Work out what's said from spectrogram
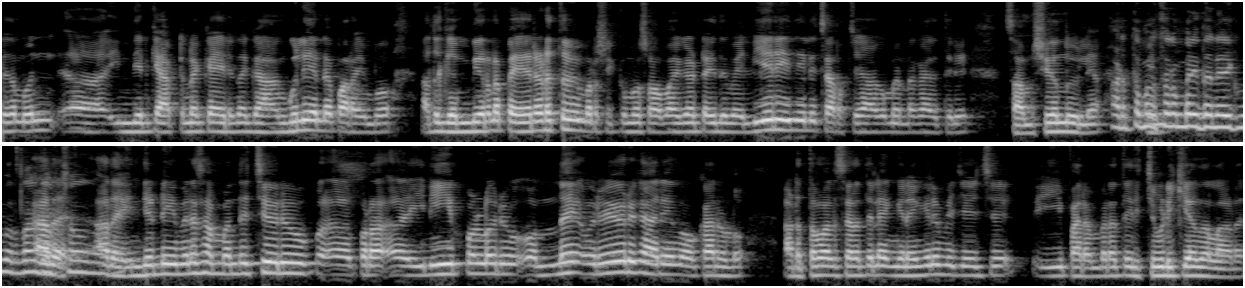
ആയിരുന്ന. മുൻ ഇന്ത്യൻ ക്യാപ്റ്റനൊക്കെ ആയിരുന്ന ഗാംഗുലി തന്നെ പറയുമ്പോൾ അത് ഗംഭീറിനെ പേരെടുത്ത് വിമർശിക്കുമ്പോൾ സ്വാഭാവികമായിട്ട് ഇത് വലിയ രീതിയിൽ ചർച്ചയാകും എന്ന കാര്യത്തിൽ സംശയമൊന്നുമില്ല. അടുത്ത മത്സരം അതെ അതെ. ഇന്ത്യൻ ടീമിനെ സംബന്ധിച്ച് ഒരു ഇനിയിപ്പോൾ ഒരു ഒന്നേ ഒരേ ഒരു കാര്യം നോക്കാനുള്ളൂ. അടുത്ത മത്സരത്തിൽ എങ്ങനെയെങ്കിലും വിജയിച്ച് ഈ പരമ്പര തിരിച്ചു പിടിക്കുക എന്നുള്ളതാണ്.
